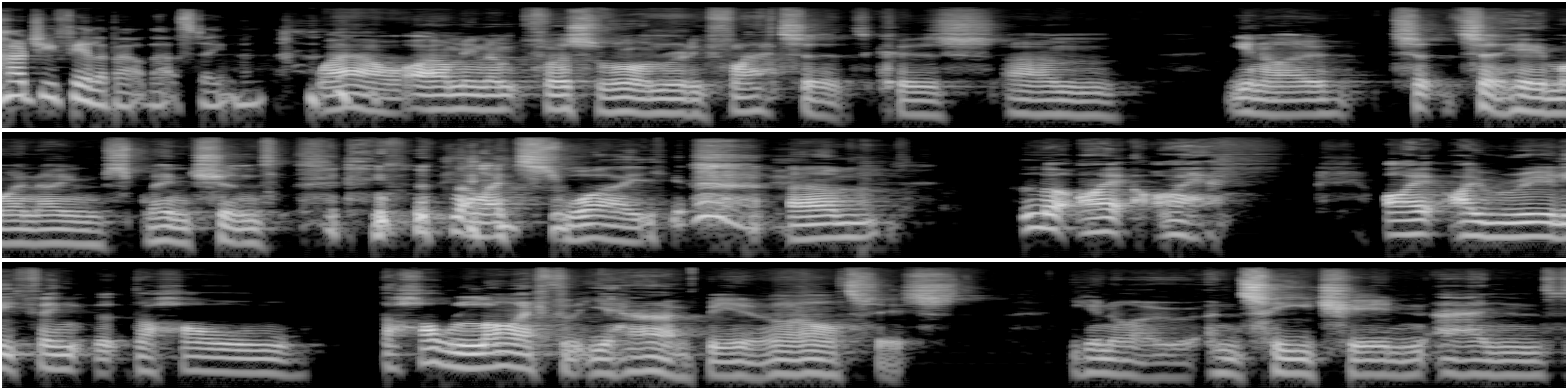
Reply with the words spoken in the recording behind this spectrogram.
How do you feel about that statement? Wow. I mean, first of all, I'm really flattered because, um, you know, to, to hear my name's mentioned in a nice way. Um, look, I, I, I, I really think that the whole, the whole life that you have being an artist, you know, and teaching and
